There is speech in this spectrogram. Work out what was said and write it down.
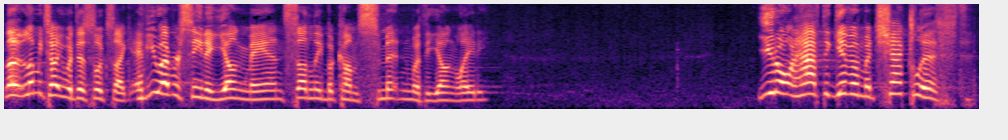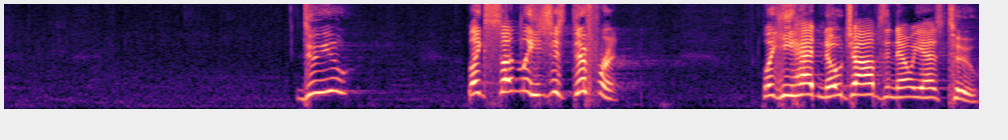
Let, let, me tell you what this looks like. Have you ever seen a young man suddenly become smitten with a young lady? You don't have to give him a checklist. Do you? Like suddenly he's just different. Like he had no jobs and now he has two.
